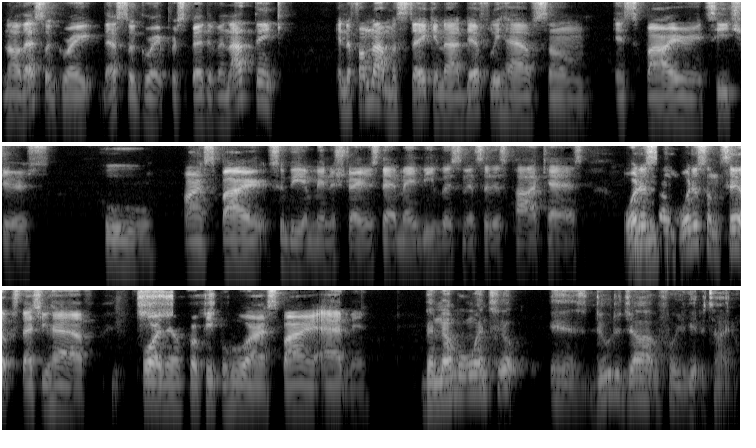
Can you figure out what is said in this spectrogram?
no, that's a great that's a great perspective. And I think, and if I'm not mistaken, I definitely have some inspiring teachers who are inspired to be administrators that may be listening to this podcast. What mm-hmm. are some What are some tips that you have for them for people who are inspiring admin? The number one tip is do the job before you get the title.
